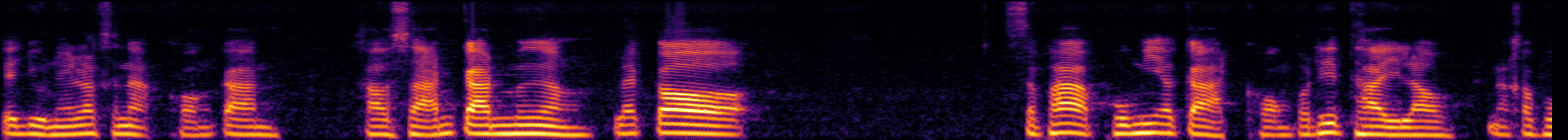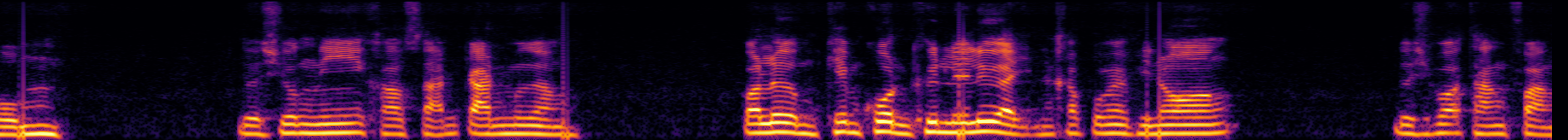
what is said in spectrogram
จะอยู่ในลักษณะของการข่าวสารการเมือง และก็สภาพภูมิอากาศของประเทศไทยเรานะครับผม โดยช่วงนี้ข่าวสารการเมือง ก็เริ่มเข้มข้นขึ้นเรื่อยๆนะครับพ่อแม่พี่น้อง โดยเฉพาะทางฝั่ง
